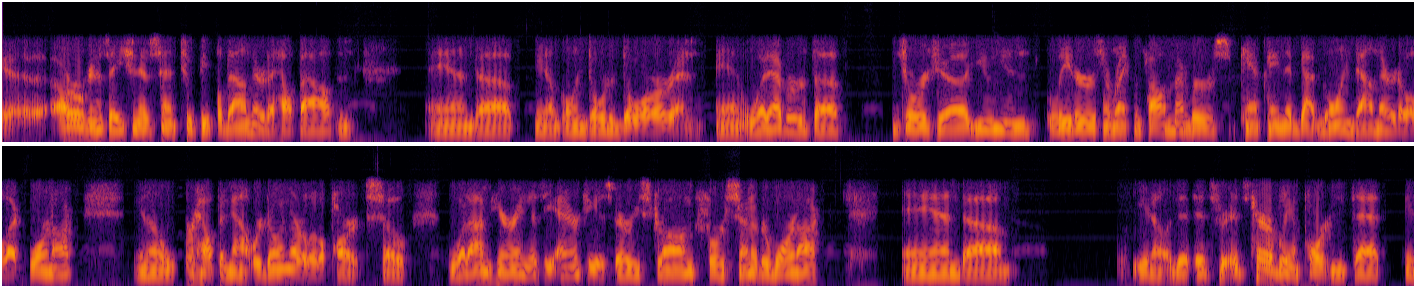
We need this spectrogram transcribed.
uh, our organization has sent two people down there to help out and and uh, you know going door to door and and whatever the Georgia union leaders and rank and file members campaign they've got going down there to elect Warnock. You know, we're helping out. We're doing our little part. So, what I'm hearing is the energy is very strong for Senator Warnock, and um, you know, it's it's terribly important that eh,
